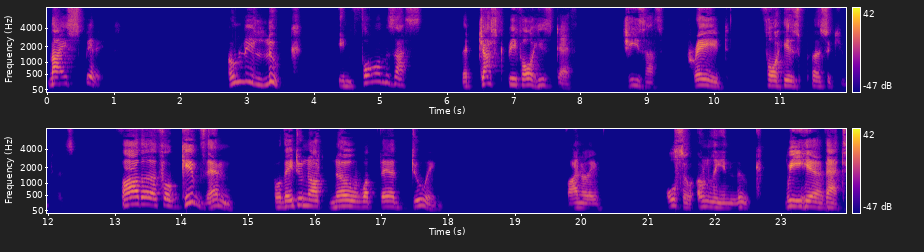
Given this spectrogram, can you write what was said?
my spirit. Only Luke informs us that just before his death, Jesus prayed for his persecutors. Father, forgive them, for they do not know what they're doing. Finally, also only in Luke, we hear that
